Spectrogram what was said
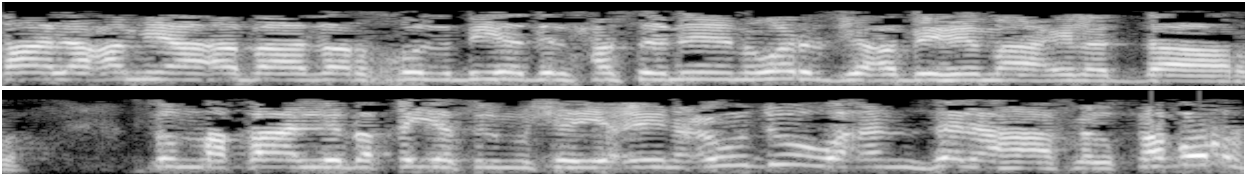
قال عم يا أبا ذر خذ بيد الحسنين وارجع بهما إلى الدار. ثم قال لبقية المشيعين عودوا وأنزلها في القبر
